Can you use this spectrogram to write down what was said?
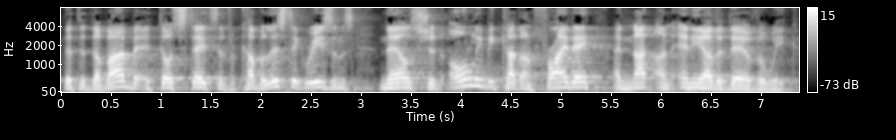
that the Dabar Be'etot states that for Kabbalistic reasons, nails should only be cut on Friday and not on any other day of the week.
